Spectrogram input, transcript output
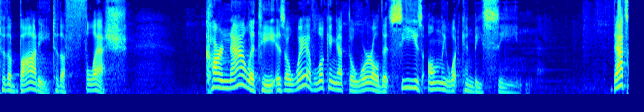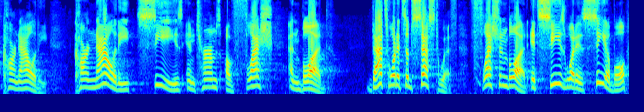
to the body, to the flesh. Carnality is a way of looking at the world that sees only what can be seen. That's carnality. Carnality sees in terms of flesh and blood. That's what it's obsessed with flesh and blood. It sees what is seeable,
